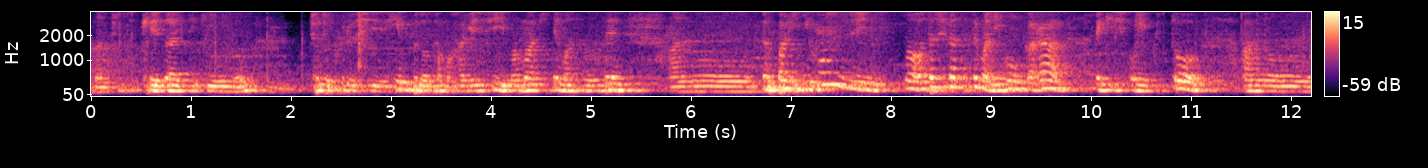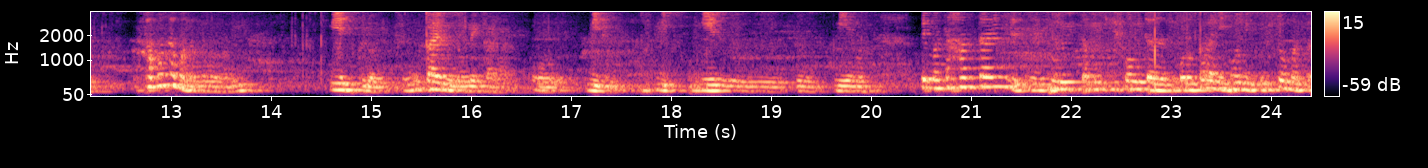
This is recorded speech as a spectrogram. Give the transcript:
あ、なん経済的にもちょっと苦しい貧富の差も激しいまま来てますのであのやっぱり日本人、まあ、私が例えば日本からメキシコに行くとさまざまなものが見えてくるわけですよね。外部の目からこう見る見見える見えます。でまた反対にですねそういったメキシコみたいなところから日本に来るとまた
